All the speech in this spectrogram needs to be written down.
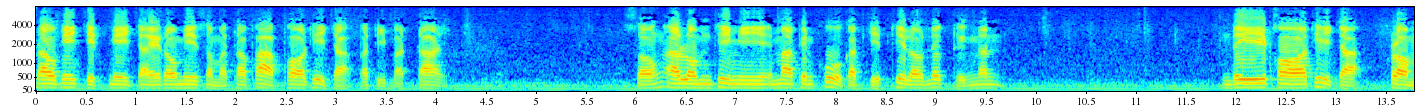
เรามีจิตมีใจเรามีสมรรถภาพพอที่จะปฏิบัติได้สองอารมณ์ที่มีมาเป็นคู่กับจิตที่เรานึกถึงนั้น ดีพอที่จะกล่อม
